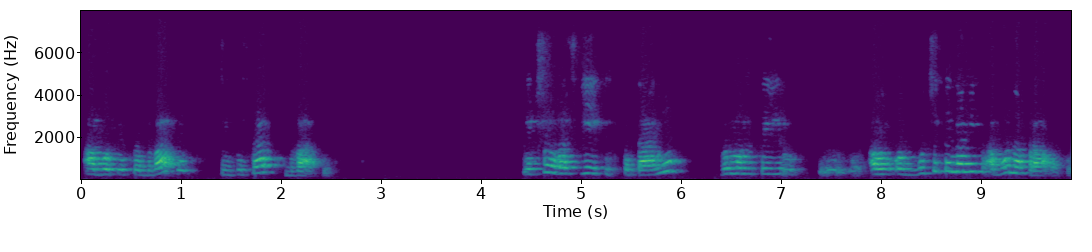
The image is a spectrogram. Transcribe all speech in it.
або 520 60 20. Якщо у вас є якісь питання, ви можете їм озвучити на них або направити.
